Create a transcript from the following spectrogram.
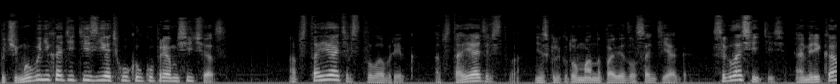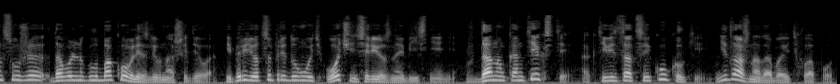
Почему вы не хотите изъять куколку прямо сейчас? Обстоятельства, Лабрек, обстоятельства, несколько туманно поведал Сантьяго. Согласитесь, американцы уже довольно глубоко влезли в наши дела, и придется придумывать очень серьезное объяснение. В данном контексте активизация куколки не должна добавить хлопот.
